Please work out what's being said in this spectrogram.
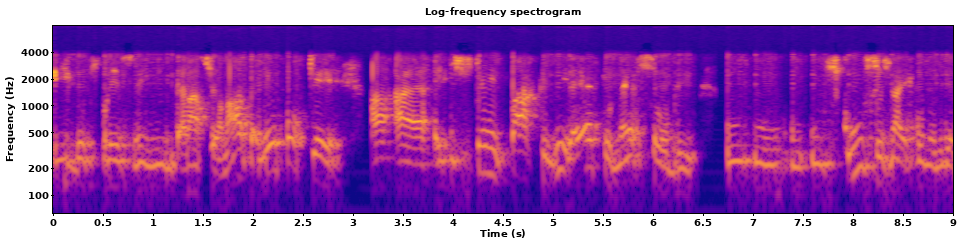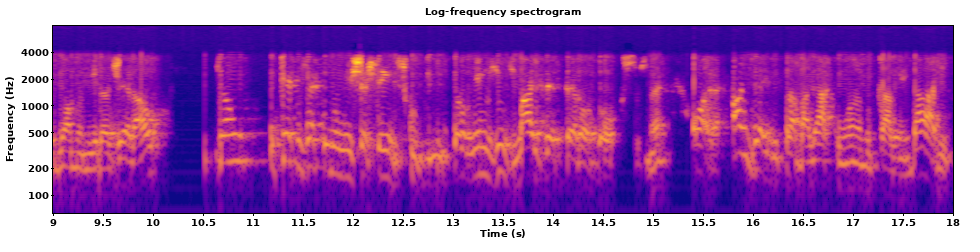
e dos preços internacional, até mesmo porque a, a, isso tem um impacto direto né, sobre os custos na economia de uma maneira geral. Então, o que é que os economistas têm discutido, pelo menos os mais heterodoxos? Né? Olha, ao invés de trabalhar com ano calendário,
